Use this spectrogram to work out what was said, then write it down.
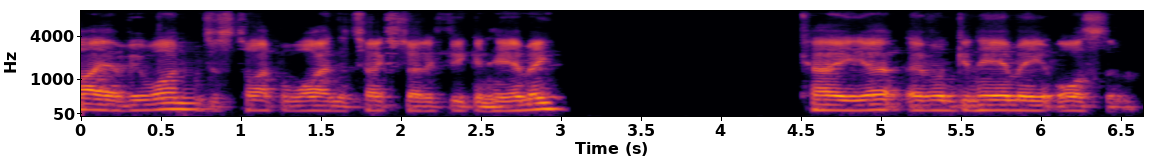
Hi everyone, just type a Y in the text chat if you can hear me. Okay, yeah, everyone can hear me, awesome.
